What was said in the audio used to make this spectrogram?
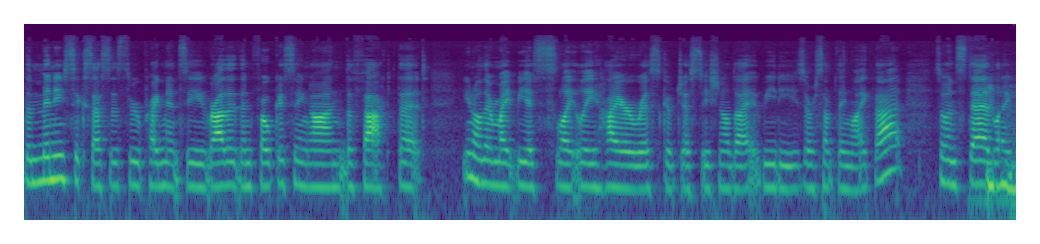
the many successes through pregnancy rather than focusing on the fact that you know there might be a slightly higher risk of gestational diabetes or something like that so instead mm-hmm. like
